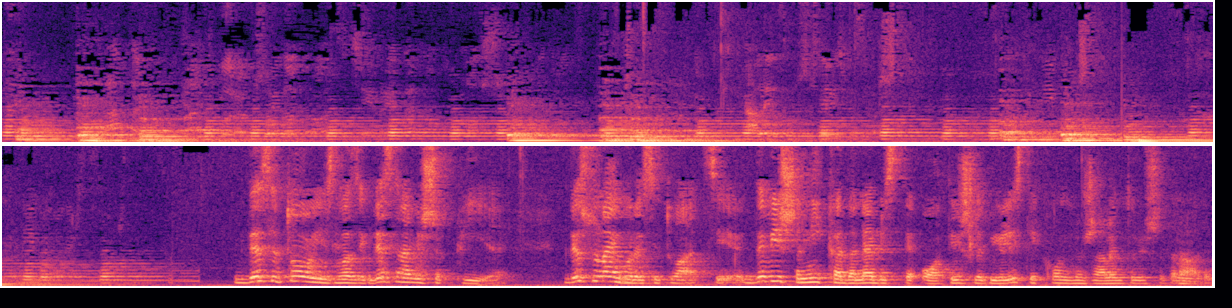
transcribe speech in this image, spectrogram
Ali. Gde se to izlazi? Gde se najviše pije? Gde su najgore situacije? Gde više nikada ne biste otišli? Bili ste kao ne želim to više da radim?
